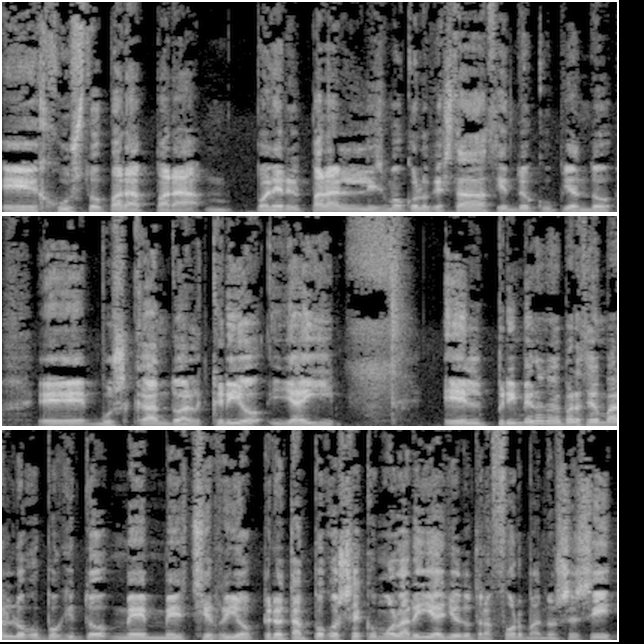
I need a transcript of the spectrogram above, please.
eh, justo para, para poner el paralelismo con lo que está haciendo, copiando, eh, buscando al crío. Y ahí el primero no me pareció mal, luego un poquito me, me, chirrió, pero tampoco sé cómo lo haría yo de otra forma. No sé si,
